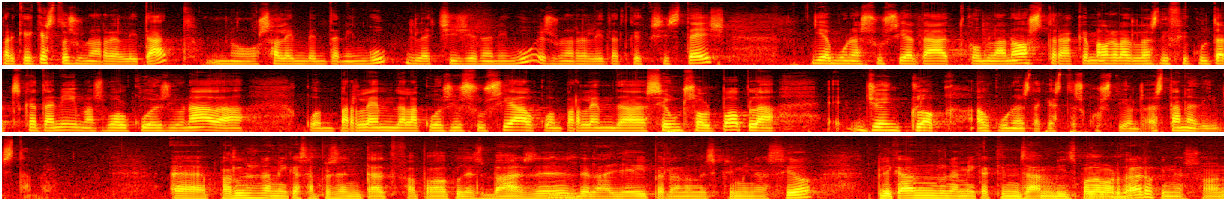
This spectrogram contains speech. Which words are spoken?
perquè aquesta és una realitat, no se la inventa ningú, ni l'exigena ningú, és una realitat que existeix, i en una societat com la nostra, que malgrat les dificultats que tenim es vol cohesionada, quan parlem de la cohesió social, quan parlem de ser un sol poble, eh, jo incloc algunes d'aquestes qüestions, estan a dins també. Eh, Parla'ns una mica, s'ha presentat fa poc les bases mm -hmm. de la llei per la no discriminació. Explica'ns una mica quins àmbits vol abordar o quines són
